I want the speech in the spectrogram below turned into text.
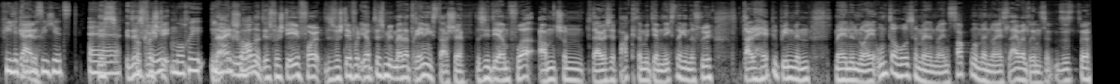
Viele Geil. denken sich jetzt, äh, Das- das okay, versteh- mach ich Nein, schon. überhaupt nicht. Das verstehe ich voll. Das verstehe ich voll. Ich habe das mit meiner Trainingstasche, dass ich die am Vorabend schon teilweise packe, damit ich am nächsten Tag in der Früh total happy bin, wenn meine neue Unterhose, meine neuen Socken und mein neues Leiberl drin sind. Ist, äh,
